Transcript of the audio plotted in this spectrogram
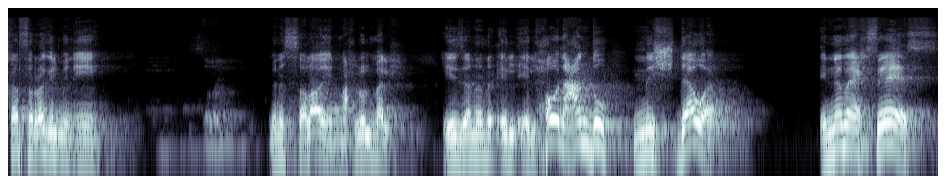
خاف الراجل من إيه؟ من الصلاين محلول ملح. إذا ال- الحقن عنده مش دواء إنما إحساس.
